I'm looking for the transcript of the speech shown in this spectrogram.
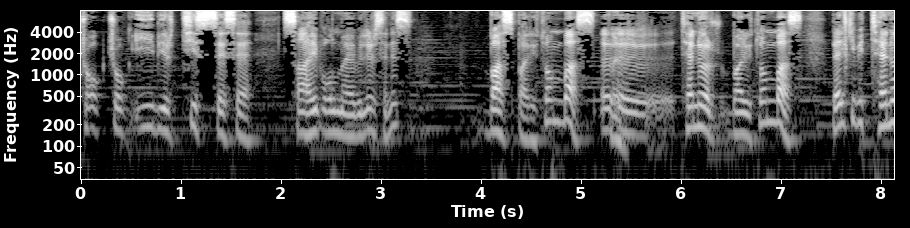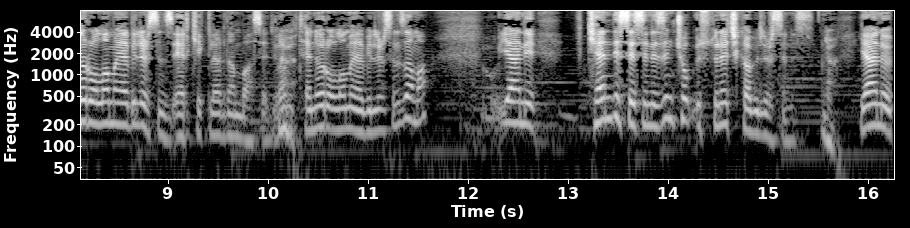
çok çok iyi bir tiz sese sahip olmayabilirsiniz. Bas bariton bas, e, evet. e, tenör bariton bas. Belki bir tenör olamayabilirsiniz erkeklerden bahsediyorum. Evet. Tenör olamayabilirsiniz ama yani kendi sesinizin çok üstüne çıkabilirsiniz. Evet. Yani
